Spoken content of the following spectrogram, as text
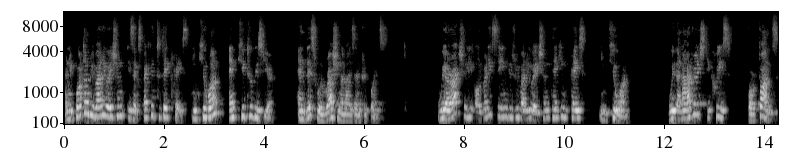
an important revaluation is expected to take place in Q1 and Q2 this year, and this will rationalize entry points. We are actually already seeing this revaluation taking place in Q1, with an average decrease for funds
